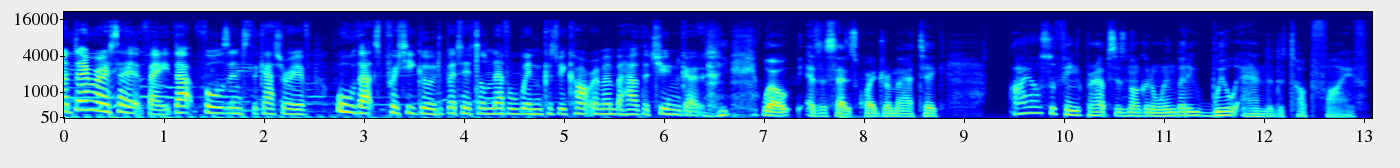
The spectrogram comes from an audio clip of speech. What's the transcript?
Now, dare I say it, Faye, that falls into the category of, oh, that's pretty good, but it'll never win because we can't remember how the tune goes. Well, as I said, it's quite dramatic. I also think perhaps it's not going to win, but it will end in the top five.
